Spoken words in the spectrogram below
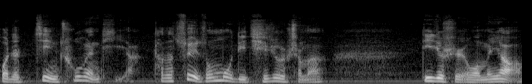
或者进出问题啊，它的最终目的其实就是什么？第一就是我们要，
